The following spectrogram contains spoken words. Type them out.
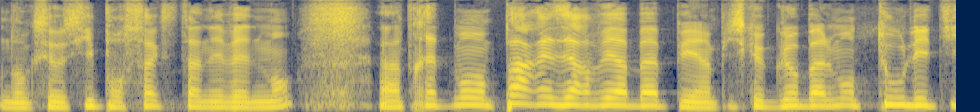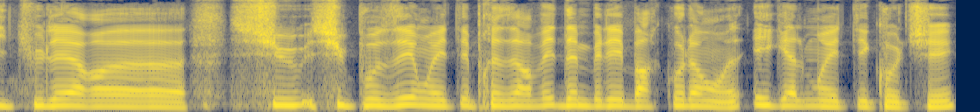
donc c'est aussi pour ça que c'est un événement. Un traitement pas réservé à Mbappé, hein, puisque globalement tous les titulaires euh, su- supposés ont été préservés. Dembélé et Barcola ont également été coachés.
